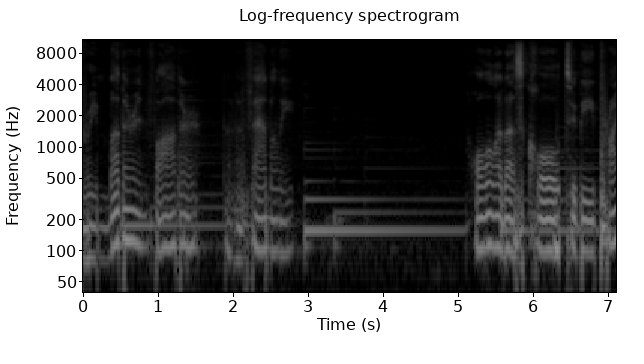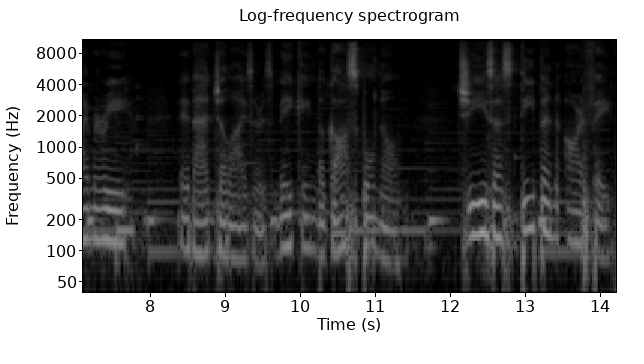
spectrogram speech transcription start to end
every mother and father of a family, all of us called to be primary evangelizers, making the gospel known. Jesus, deepen our faith.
